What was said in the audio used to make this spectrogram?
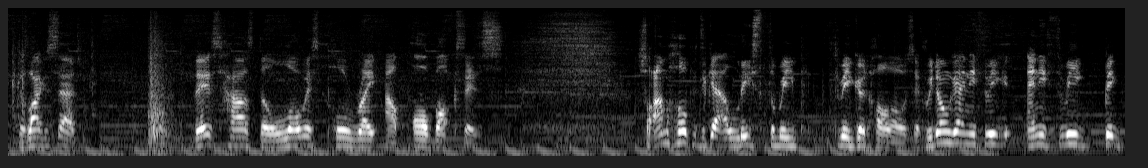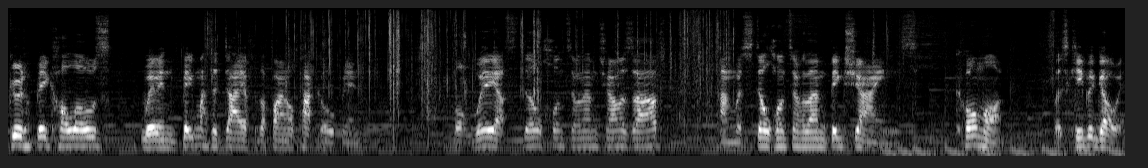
Because like I said, this has the lowest pull rate of all boxes. So I'm hoping to get at least three three good hollows. If we don't get any three any three big good big hollows, we're in Big Master Dire for the final pack opening. But we are still hunting for them Charizard, and we're still hunting for them big shines. Come on, let's keep it going.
